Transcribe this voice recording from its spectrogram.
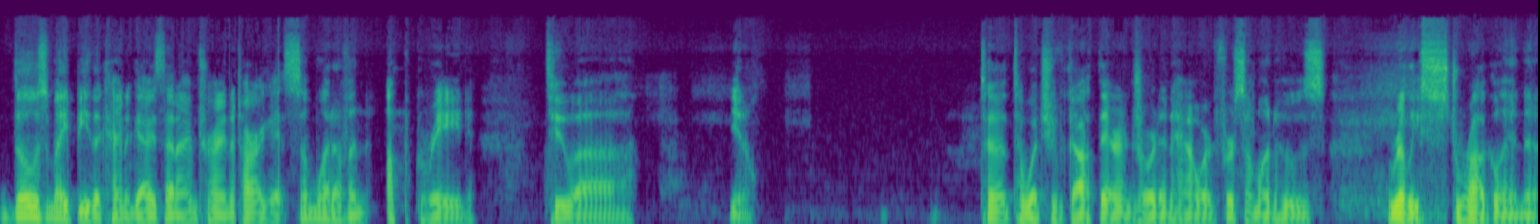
those might be the kind of guys that I'm trying to target, somewhat of an upgrade to, uh, you know, to to what you've got there in Jordan Howard for someone who's really struggling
